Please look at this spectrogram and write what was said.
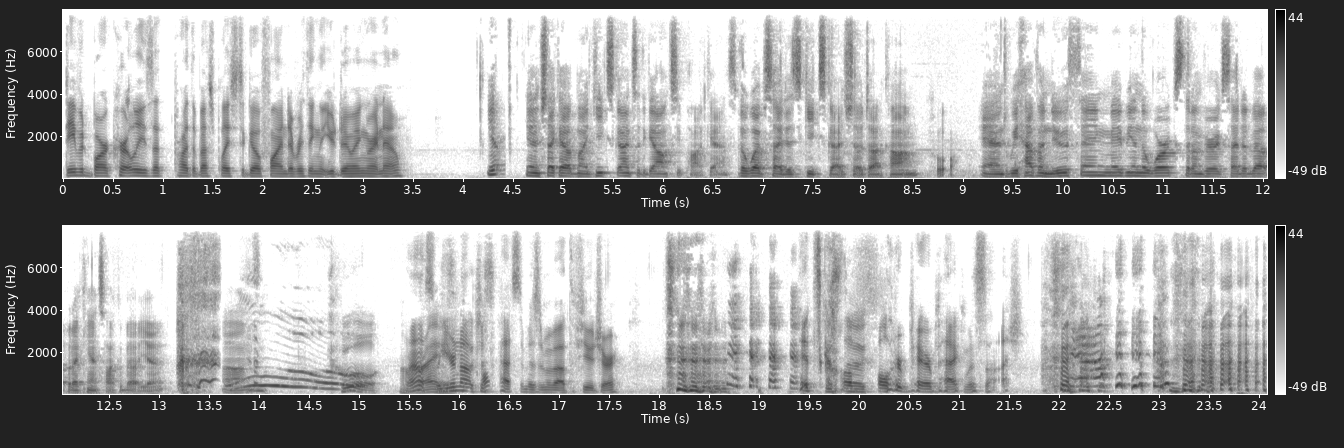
David Barr Kirtley is that probably the best place to go find everything that you're doing right now? Yep. And check out my Geeks Guide to the Galaxy podcast. The website is geeksguideshow.com. Cool. And we have a new thing maybe in the works that I'm very excited about, but I can't talk about yet. Um, Ooh. Cool. Wow, so you're not just pessimism about the future. it's called a- polar bear back massage.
